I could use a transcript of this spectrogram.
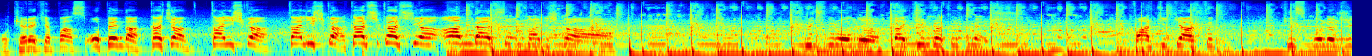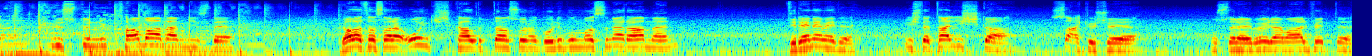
Okereke pas. Openda. Kaçan. Talişka. Talişka. Karşı karşıya. Anderson Talişka. 3-1 oldu. Dakika 45. Fark 2 artık. Psikolojik üstünlük tamamen bizde. Galatasaray 10 kişi kaldıktan sonra golü bulmasına rağmen direnemedi. İşte Talişka sağ köşeye Muslera'yı böyle mağlup etti.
